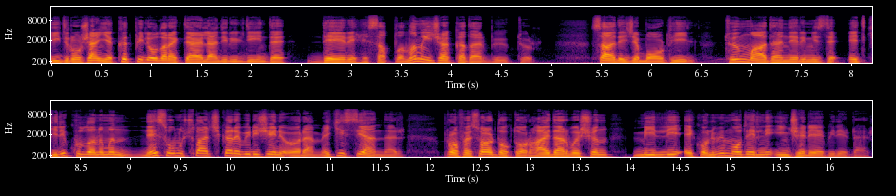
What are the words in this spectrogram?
Hidrojen yakıt pili olarak değerlendirildiğinde değeri hesaplanamayacak kadar büyüktür. Sadece bor değil, tüm madenlerimizde etkili kullanımın ne sonuçlar çıkarabileceğini öğrenmek isteyenler Profesör Doktor Haydarbaş'ın milli ekonomi modelini inceleyebilirler.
